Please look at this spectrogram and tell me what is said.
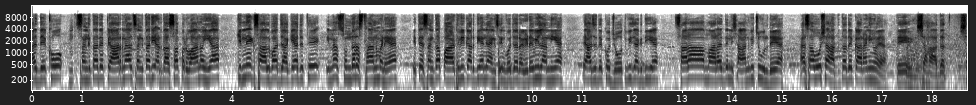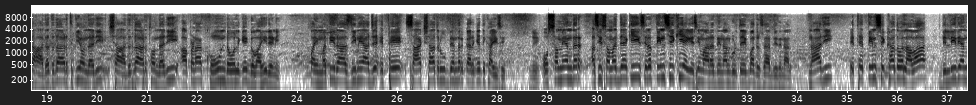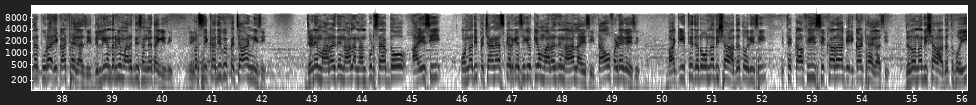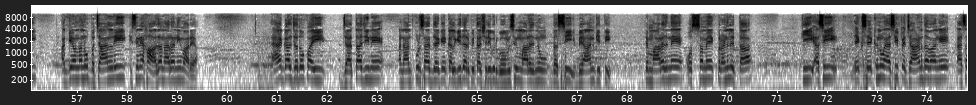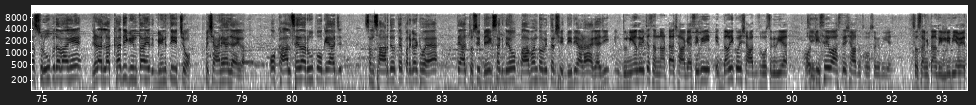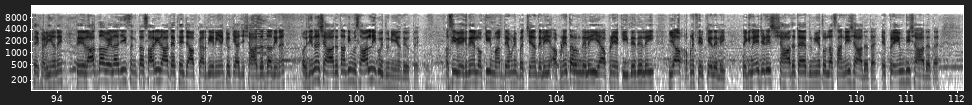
ਅੱਜ ਦੇਖੋ, ਸੰਗਤਾਂ ਦੇ ਪਿਆਰ ਨਾਲ, ਸੰਗਤਾਂ ਦੀ ਅਰਦਾਸਾਂ ਪ੍ਰਵਾਨ ਹੋਈਆਂ। ਕਿੰਨੇ ਕੁ ਸਾਲ ਬਾਅਦ ਜਾ ਕੇ ਅੱਜ ਇੱਥੇ ਇੰਨਾ ਸੁੰਦਰ ਸਥਾਨ ਬਣਿਆ ਇੱਥੇ ਸੰਗਤਾਂ ਪਾਠ ਵੀ ਕਰਦੀਆਂ, ਨਿਹੰਗ ਸਿੰਘ ਫੌਜਾਂ ਰਗੜੇ ਵੀ ਲਾਉਂਦੀਆਂ। ਤੇ ਅੱਜ ਦੇਖੋ ਜੋਤ ਵੀ ਜਗਦੀ ਹੈ। ਸਾਰਾ ਮਹਾਰਾਜ ਦੇ ਨਿਸ਼ਾਨ ਵੀ ਝੂਲਦੇ ਆ ਐਸਾ ਉਹ ਸ਼ਹਾਦਤਾਂ ਦੇ ਕਾਰਨ ਹੀ ਹੋਇਆ। ਤੇ ਸ਼ਹਾਦਤ ਸ਼ਹਾਦਤ ਦਾ ਅਰਥ ਕੀ ਹੁੰਦਾ ਜੀ? ਸ਼ਹਾਦਤ ਦਾ ਅਰਥ ਹੁੰਦਾ ਜੀ ਆਪਣਾ ਖੂਨ ਡੋਲ ਕੇ ਗਵਾਹੀ ਦੇਣੀ। ਭਾਈ ਮਤੀ ਦਾਸ ਜੀ ਨੇ ਅੱਜ ਇੱਥੇ ਸਾਖਸ਼ਾਤ ਰੂਪ ਦੇ ਅੰਦਰ ਕਰਕੇ ਦਿਖਾਈ ਸੀ। ਜੀ। ਉਸ ਸਮੇਂ ਅੰਦਰ ਅਸੀਂ ਸਮਝਦੇ ਹਾਂ ਕਿ ਸਿਰਫ ਤਿੰਨ ਸਿੱਖ ਹੀ ਹੈਗੇ ਸੀ ਮਹਾਰਾਜ ਦੇ ਨਾਲ ਗੁਰੂ ਤੇਗ ਬਹਾਦਰ ਸਾਹਿਬ ਜੀ ਦੇ ਨਾਲ। ਨਾ ਜੀ ਇੱਥੇ ਤਿੰਨ ਸਿੱਖਾਂ ਤੋਂ ਇਲਾਵਾ ਦਿੱਲੀ ਦੇ ਅੰਦਰ ਪੂਰਾ ਇਕੱਠ ਹੈਗਾ ਸੀ। ਦਿੱਲੀ ਅੰਦਰ ਵੀ ਮਹਾਰਾਜ ਦੀ ਸੰਗਤ ਹੈਗੀ ਸੀ। ਪਰ ਸਿੱਖਾਂ ਦੀ ਕੋਈ ਪਛਾਣ ਨਹੀਂ ਸੀ। ਜਿਹੜੇ ਮਹਾਰਾਜ ਦੇ ਨਾਲ ਅਨੰਦਪੁਰ ਸਾਹਿਬ ਤੋਂ ਆਏ ਸੀ, ਉਹਨਾਂ ਦੀ ਪਛਾਣ ਇਸ ਕਰਕੇ ਸੀ ਕਿਉਂਕਿ ਉਹ ਮਹਾਰਾਜ ਦੇ ਨਾਲ ਆਏ ਸੀ, ਤਾਂ ਉਹ ਫੜੇ ਗਏ ਸੀ। ਬਾਕੀ ਇੱਥੇ ਜਦੋਂ ਉਹਨਾਂ ਦੀ ਸ਼ਹਾਦਤ ਹੋ ਰਹੀ ਸੀ, ਇੱਥੇ ਕਾਫੀ ਸਿੱਖਾਂ ਦਾ ਇਕੱਠ ਹੈਗਾ ਸੀ। ਜਦੋਂ ਉਹਨਾਂ ਦੀ ਸ਼ਹਾਦਤ ਹੋਈ, ਅੱਗੇ ਉਹਨਾਂ ਨੂੰ ਬਚਾਉਣ ਲਈ ਕਿਸੇ ਨੇ ਹਾ ਦਾ ਨਾਰਾ ਨਹੀਂ ਮਾਰਿਆ। ਇਹ ਗੱਲ ਜਦੋਂ ਭਾਈ ਜੈਤਾ ਜੀ ਨੇ ਅਨੰਦਪੁਰ ਸਾਹਿਬ ਜਾ ਕੇ ਕਲਗੀਧਰ ਪਿਤਾ ਸ੍ਰੀ ਗੁਰੂ ਗੋਬਿੰਦ ਸਿੰਘ ਮਹਾਰਾਜ ਨੂੰ ਦੱਸੀ, ਬਿਆਨ ਕੀਤੀ, ਤੇ ਮਹਾਰਾਜ ਨੇ ਉਸ ਸਮੇਂ ਇੱਕ ਪ੍ਰਣ ਲਿੱਤਾ ਕਿ ਅਸੀਂ ਇੱਕ ਸਿੱਖ ਨੂੰ ਐਸੀ ਪਛਾਣ ਦਵਾਂਗੇ ਐਸਾ ਸਰੂਪ ਦਵਾਂਗੇ ਜਿਹੜਾ ਲੱਖਾਂ ਦੀ ਗਿਣਤਾ ਗਿਣਤੀ ਵਿੱਚੋਂ ਪਛਾਣਿਆ ਜਾਏਗਾ। ਉਹ ਖਾਲਸੇ ਦਾ ਰੂਪ ਹੋ ਕੇ ਅੱਜ ਸੰਸਾਰ ਦੇ ਉੱਤੇ ਪ੍ਰਗਟ ਹੋਇਆ ਹੈ ਤੇ ਅੱਜ ਤੁਸੀਂ ਦੇਖ ਸਕਦੇ ਹੋ ਪਾਵਨ ਪਵਿੱਤਰ ਸ਼ਹੀਦੀ ਦਿਹਾੜਾ ਹੈਗਾ ਜੀ। ਦੁਨੀਆ ਦੇ ਵਿੱਚ ਸੰਨਾਟਾ ਛਾ ਗਿਆ ਸੀ ਵੀ ਇਦਾਂ ਵੀ ਕੋਈ ਸ਼ਹਾਦਤ ਹੋ ਸਕਦੀ ਹੈ ਔਰ। ਕਿਸੇ ਵਾਸਤੇ ਸ਼ਹਾਦਤ ਹੋ ਸਕਦੀ ਹੈ। ਸੋ ਸੰਗਤਾਂ ਦਿੱਲੀ ਦੀਆਂ ਵੀ ਇੱਥੇ ਖੜੀਆਂ ਨੇ ਤੇ ਰਾਤ ਦਾ ਵੇਲਾ ਜੀ ਸੰਗਤਾਂ ਸਾਰੀ ਰਾਤ ਇੱਥੇ ਜਾਪ ਕਰਦੀਆਂ ਰਹੀਆਂ ਕਿਉਂਕਿ ਅੱਜ ਸ਼ਹਾਦਤ ਦਾ ਦਿਨ ਹੈ। ਔਰ ਜਿਨ੍ਹਾਂ ਸ਼ਹਾਦਤਾਂ ਦੀ ਮਿਸਾਲ ਨਹੀਂ ਕੋਈ ਦੁਨੀਆ ਦੇ ਉੱਤੇ। ਅਸੀਂ ਵੇਖਦੇ ਹਾਂ ਲੋਕੀ ਮਰਦੇ ਆਪਣੇ ਬੱਚਿਆਂ ਦੇ ਲਈ, ਆਪਣੇ ਧਰਮ ਦੇ ਲਈ ਜਾਂ ਆਪਣੇ ਅਕੀਦੇ ਦੇ ਲਈ ਜਾਂ ਆਪਣੇ ਫਿਰਕੇ ਦੇ ਲਈ। ਲੇਕਿਨ ਇਹ ਜਿਹੜੀ ਸ਼ਹਾਦਤ ਹੈ, ਦੁਨੀਆ ਤੋਂ ਲਾਸਾਨੀ ਸ਼ਹਾਦਤ ਹੈ, ਇਹ ਪ੍ਰੇਮ ਦੀ ਸ਼ਹਾਦਤ ਹੈ।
